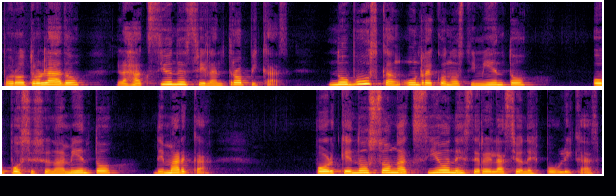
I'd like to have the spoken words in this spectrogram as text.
Por otro lado, las acciones filantrópicas no buscan un reconocimiento o posicionamiento de marca, porque no son acciones de relaciones públicas.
